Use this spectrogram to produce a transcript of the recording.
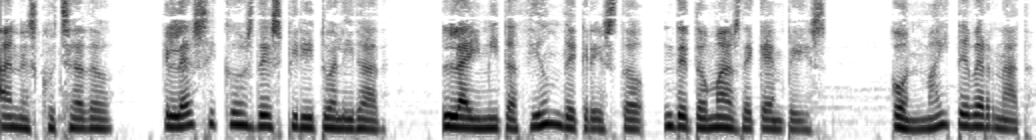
Han escuchado Clásicos de Espiritualidad, la imitación de Cristo de Tomás de Kempis, con Maite Bernat.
